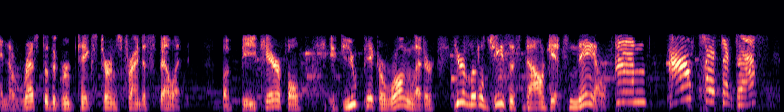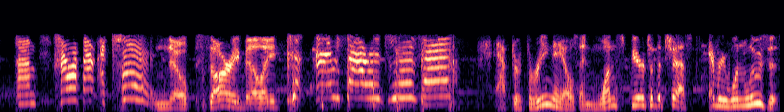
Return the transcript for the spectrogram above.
and the rest of the group takes turns trying to spell it. But be careful. If you pick a wrong letter, your little Jesus doll gets nailed. Um, I'll take a guess. Um, how about a K? Nope. Sorry, Billy. I'm sorry, Jesus. After three nails and one spear to the chest, everyone loses.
